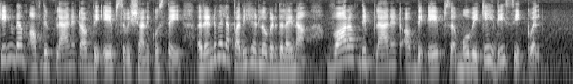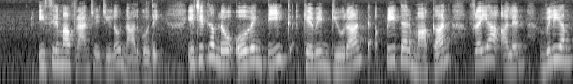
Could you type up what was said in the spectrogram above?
Kingdom of the Planet of the Apes విషయానికి వస్తే రెండు వేల పదిహేడులో విడుదలైన war of the planet of the apes మూవీకి ఇది సీక్వెల్. ఈ సినిమా ఫ్రాంచైజీలో నాలుగోది. ఈ చిత్రంలో Owen Teague Kevin Durand Peter Macon Freya Allan William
